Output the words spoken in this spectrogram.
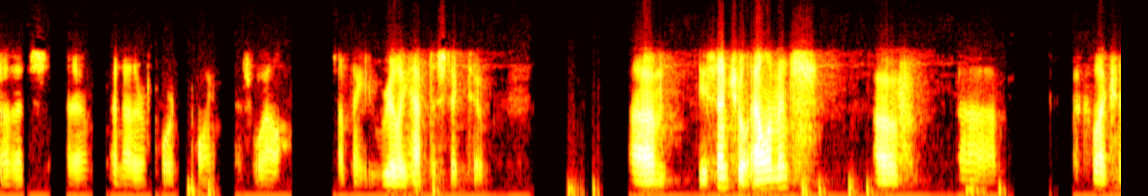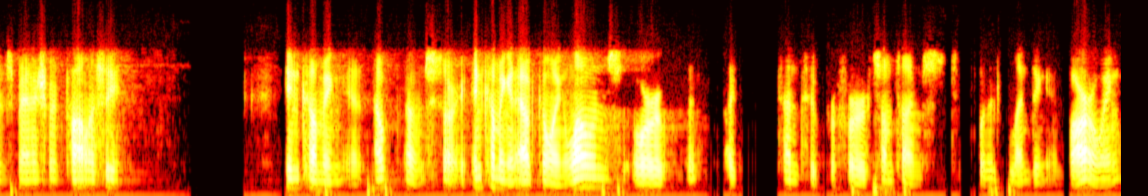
So that's uh, another important point as well, something you really have to stick to. Um, the essential elements of uh, a collections management policy incoming and out, I'm sorry, incoming and outgoing loans, or I tend to prefer sometimes to put it, lending and borrowing,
